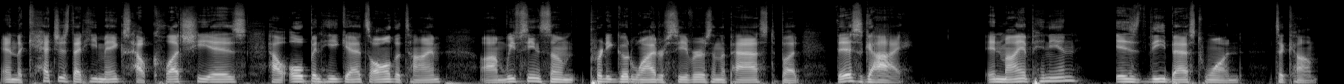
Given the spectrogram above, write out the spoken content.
and the catches that he makes, how clutch he is, how open he gets all the time. Um, we've seen some pretty good wide receivers in the past, but this guy, in my opinion, is the best one to come.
